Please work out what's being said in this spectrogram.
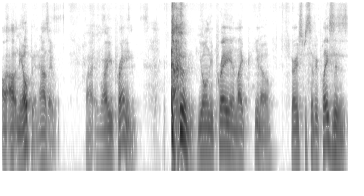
out in the open. I was like, why, why are you praying? you only pray in like you know very specific places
